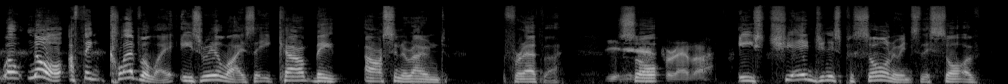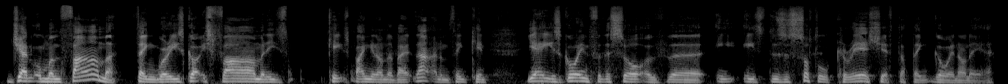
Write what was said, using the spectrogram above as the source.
Well, no, I think cleverly he's realised that he can't be arsing around forever. Yeah, So- forever. He's changing his persona into this sort of gentleman farmer thing where he's got his farm and he's keeps banging on about that. And I'm thinking, yeah, he's going for the sort of uh, he, he's there's a subtle career shift I think going on here.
